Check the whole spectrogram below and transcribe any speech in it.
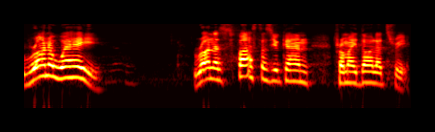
Run away. Run as fast as you can from idolatry.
